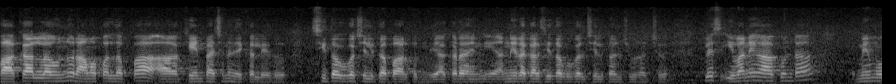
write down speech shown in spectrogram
పాకాల్లో ఉన్న రామపల్ తప్ప ఆ కేన్ ప్యాచ్ అనేది ఎక్కలేదు లేదు. చిలుక పార్క్ ఉంది. అక్కడ అన్ని అన్ని రకాల సీతాకొకల చిలుకలు చూడొచ్చు. ప్లస్ ఇవన్నీ కాకుండా మేము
